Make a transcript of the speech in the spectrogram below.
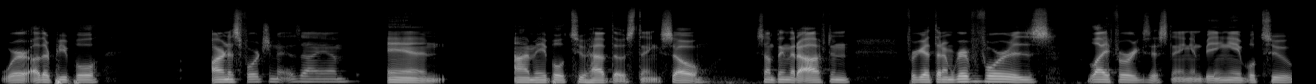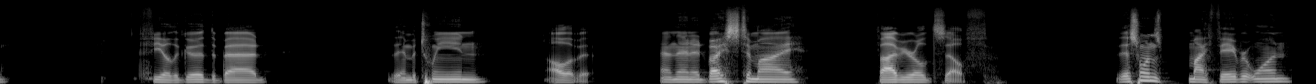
where other people aren't as fortunate as I am and I'm able to have those things. So something that I often forget that I'm grateful for is life or existing and being able to feel the good, the bad, the in between, all of it. And then advice to my five year old self. This one's my favorite one.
